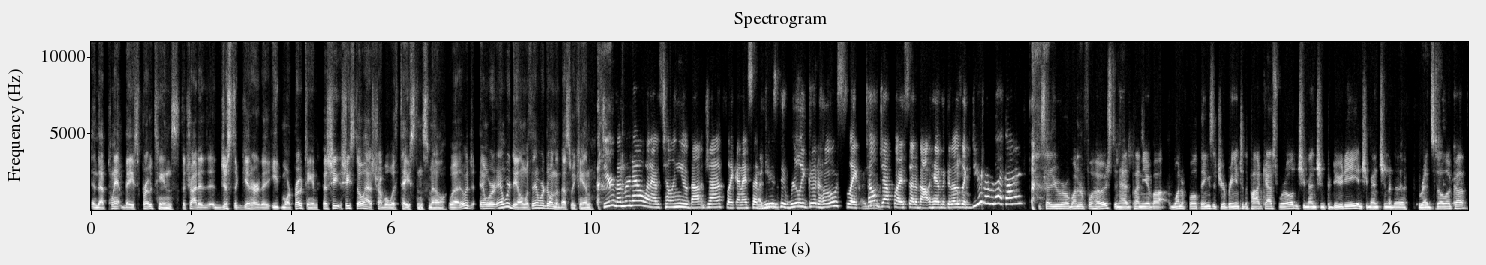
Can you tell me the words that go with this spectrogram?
and that plant-based proteins to try to just to get her to eat more protein because she she still has trouble with taste and smell. Well and we're and we're dealing with it. We're doing the best we can. Do you remember now when i was telling you about jeff like and i said I he do. the really good host like I tell do. jeff what i said about him because i was like do you remember that guy you said you were a wonderful host and had plenty of uh, wonderful things that you're bringing to the podcast world and she mentioned Poduty and she mentioned the red solo cup.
